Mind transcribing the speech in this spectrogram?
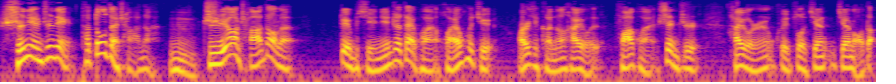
十年之内他都在查呢。嗯，只要查到了，对不起，您这贷款还回去，而且可能还有罚款，甚至还有人会做监监牢的。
